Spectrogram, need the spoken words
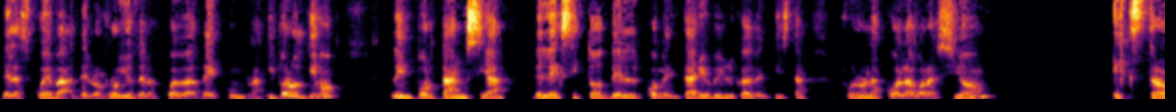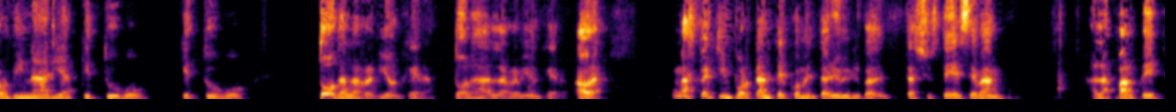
de las cuevas, de los rollos de la cueva de Qumran. Y por último, la importancia del éxito del comentario bíblico adventista fueron la colaboración extraordinaria que tuvo, que tuvo toda la región toda la región. Ahora, un aspecto importante del comentario bíblico adventista, si ustedes se van a la parte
